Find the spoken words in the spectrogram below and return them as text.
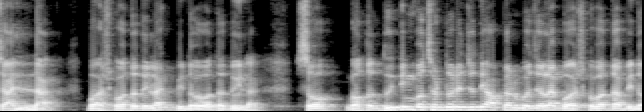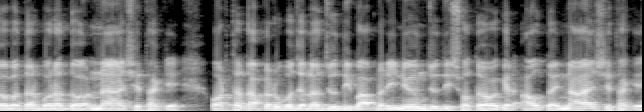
চার লাখ। বয়স্ক ভাতা দুই লাখ, বিধবা ভাতা দুই লাখ। সো গত দুই, তিন বছর ধরে যদি আপনার উপজেলায় বয়স্ক ভাতা, বিধবা ভাতার বরাদ্দ না এসে থাকে, অর্থাৎ আপনার উপজেলা যদি বা আপনার ইউনিয়ন যদি শতভাগের আওতায় না এসে থাকে,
